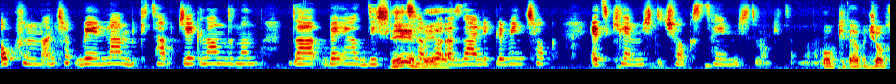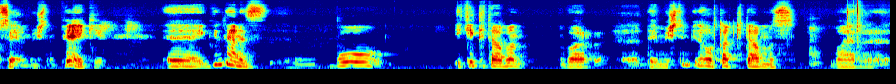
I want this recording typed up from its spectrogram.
okunan, çok beğenilen bir kitap. Jack London'ın da Beyaz Diş Değil kitabı Beyaz. özellikle beni çok etkilemişti. Çok sevmiştim o kitabı. O kitabı çok sevmiştim. Peki. Ee, Güldeniz bu iki kitabın var e, demiştim. Bir de ortak kitabımız var. E,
